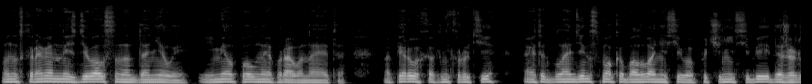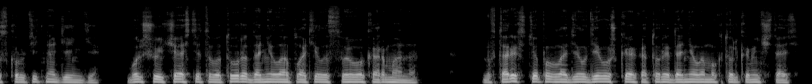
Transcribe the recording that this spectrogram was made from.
Он откровенно издевался над Данилой и имел полное право на это. Во-первых, как ни крути, а этот блондин смог оболванить его, подчинить себе и даже раскрутить на деньги. Большую часть этого тура Данила оплатил из своего кармана. Во-вторых, Степа владел девушкой, о которой Данила мог только мечтать.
